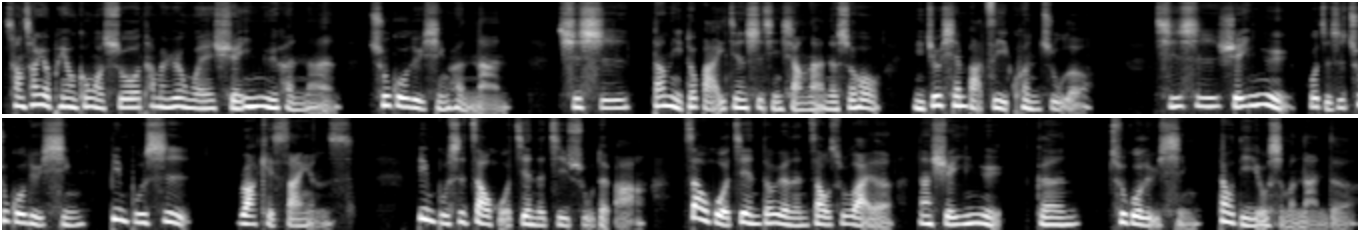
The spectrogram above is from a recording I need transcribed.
常常有朋友跟我说，他们认为学英语很难，出国旅行很难。其实，当你都把一件事情想难的时候，你就先把自己困住了。其实，学英语或者是出国旅行，并不是 rocket science，并不是造火箭的技术，对吧？造火箭都有人造出来了，那学英语跟出国旅行到底有什么难的？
